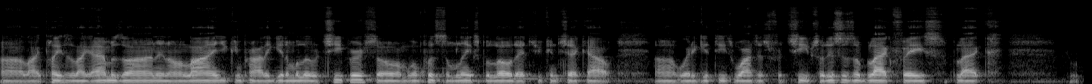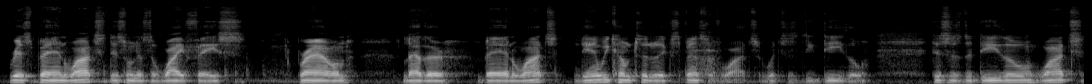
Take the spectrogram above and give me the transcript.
uh, like places like Amazon and online, you can probably get them a little cheaper. So I'm going to put some links below that you can check out uh, where to get these watches for cheap. So this is a black face, black wristband watch. This one is a white face, brown leather band watch. Then we come to the expensive watch, which is the Diesel. This is the Diesel watch.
